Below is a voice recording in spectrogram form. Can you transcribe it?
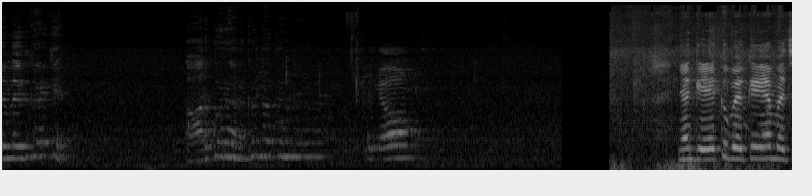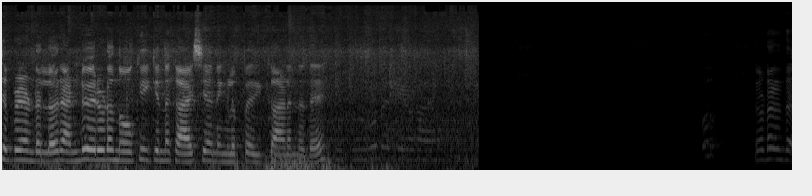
ഇന്ന് ഇന്ന് ഇത് കഴിക്കേ ആർക്കും ഒരു അനക്കമില്ലാത്തത് ഹലോ. ഞാൻ കേക്ക് ബേക്ക് ചെയ്യാൻ വെച്ചപ്പോഴുണ്ടല്ലോ രണ്ടുപേരൂടെ നോക്കിയിരിക്കുന്ന കാഴ്ചയാണ് നിങ്ങളിപ്പോൾ ഈ കാണുന്നത്. തുടരുത്.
